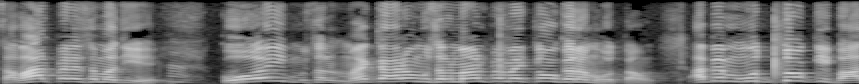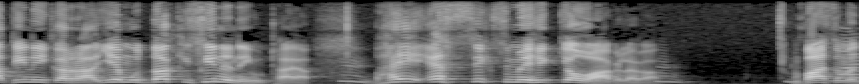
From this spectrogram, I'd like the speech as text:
सवाल पहले समझिए। हाँ। कोई मुसल मैं कह रहा हूँ मुसलमान पे मैं क्यों गर्म होता हूँ? अबे मुद्दों की बात ही नहीं कर रहा ये मुद्दा किसी ने नहीं उठाया। भाई एस सिक्स में ही क्यों आग लगा? बात समझ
